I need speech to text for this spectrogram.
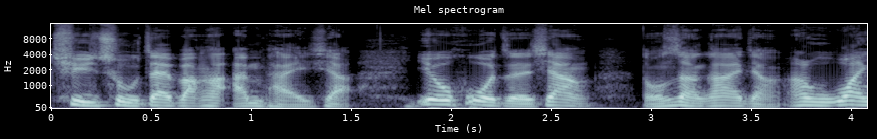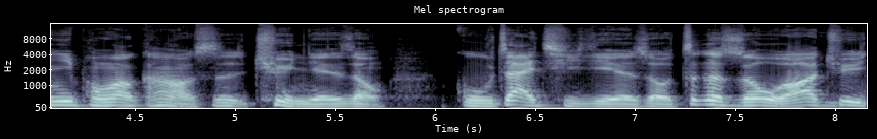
去处，再帮他安排一下。又或者像董事长刚才讲，啊，万一碰到刚好是去年这种股债齐结的时候，这个时候我要去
